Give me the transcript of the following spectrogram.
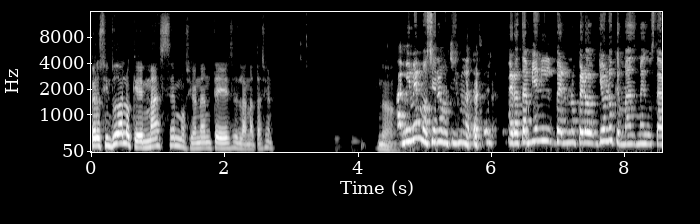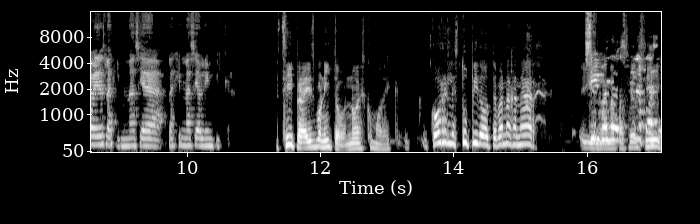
Pero sin duda lo que más emocionante es es la natación. No. A mí me emociona muchísimo la natación, pero también, pero, no, pero yo lo que más me gusta ver es la gimnasia, la gimnasia olímpica. Sí, pero ahí es bonito, no es como de, córrele estúpido, te van a ganar. Y Sí, bueno, es natación, que sí. natación,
